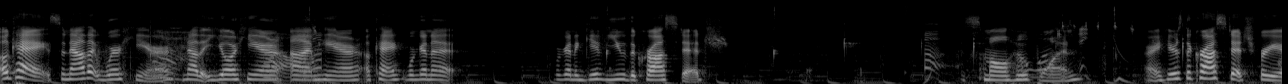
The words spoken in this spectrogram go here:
Okay, so now that we're here, now that you're here, Wow. I'm here. Okay, we're gonna we're gonna give you the cross stitch. A small hoop one. All right, here's the cross stitch for you.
